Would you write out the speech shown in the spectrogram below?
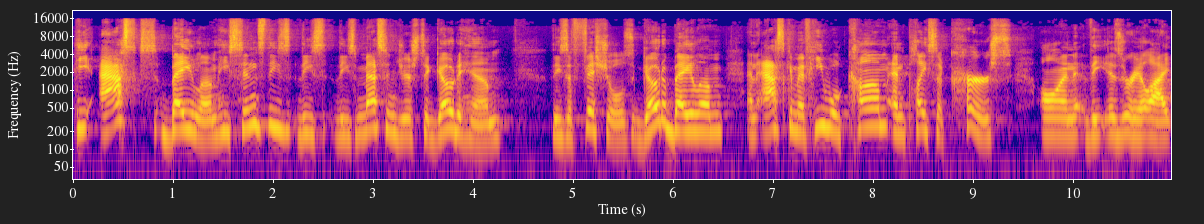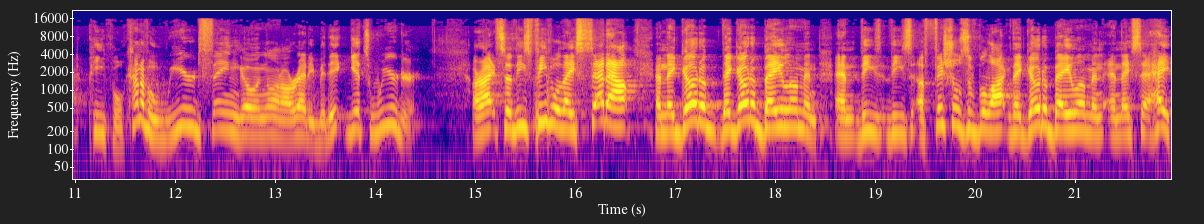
he asks Balaam, he sends these, these, these messengers to go to him, these officials, go to Balaam and ask him if he will come and place a curse on the Israelite people. Kind of a weird thing going on already, but it gets weirder. All right, so these people, they set out and they go to, they go to Balaam and, and these, these officials of Balak, they go to Balaam and, and they say, hey,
